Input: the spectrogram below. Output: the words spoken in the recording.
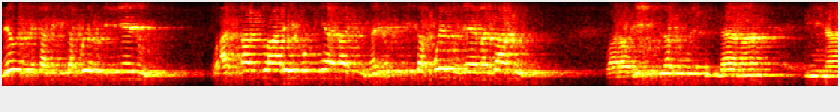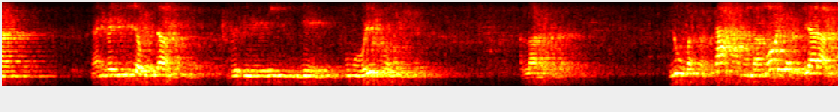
leo nimekamilisha kwenu dini yenu. Wa atmamtu alaykum ni'mati na nimekamilisha kwenu neema zangu. Wa raditu lakum al-islam dina na nimeridhisha Uislamu. Ndio dini yenu mfumo wenu wa maisha. Allah akbar lugha fasaha namba moja ya Kiarabu.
